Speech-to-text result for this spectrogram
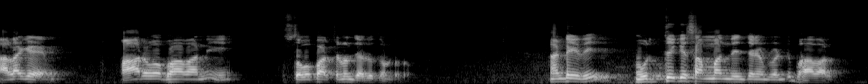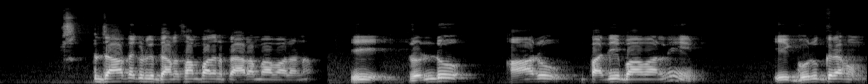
అలాగే ఆరవ భావాన్ని శుభపరచడం జరుగుతుంటుంది. అంటే ఇది వృత్తికి సంబంధించినటువంటి భావాలు. జాతకుడికి ధన సంపాదన ప్రారంభ ఈ రెండు ఆరు పది భావాల్ని ఈ గురుగ్రహం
